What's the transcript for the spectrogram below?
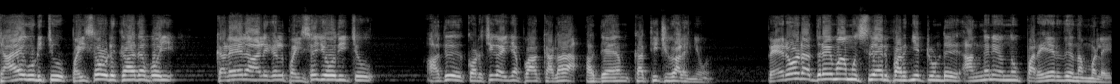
ചായ കുടിച്ചു പൈസ കൊടുക്കാതെ പോയി കടയിലെ ആളുകൾ പൈസ ചോദിച്ചു. അത് കുറച്ച് കഴിഞ്ഞപ്പോൾ ആ കട അദ്ദേഹം കത്തിച്ചു കളഞ്ഞു. പേരോട് അദ്രൈമാ മുസ്ലിയാർ പറഞ്ഞിട്ടുണ്ട് അങ്ങനെയൊന്നും പറയരുത് നമ്മളെ.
